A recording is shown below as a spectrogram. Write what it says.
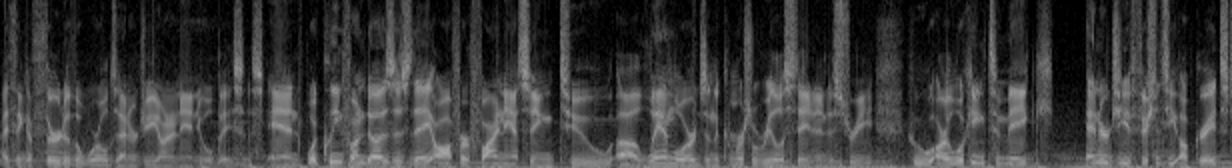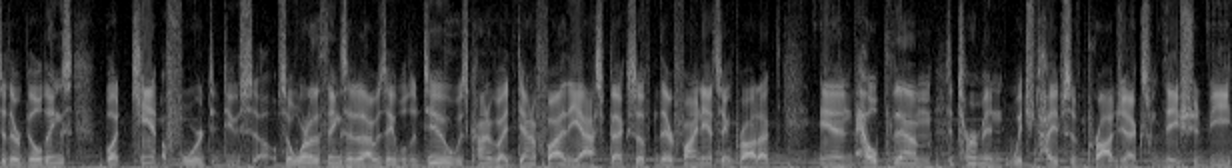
I think, a third of the world's energy on an annual basis. And what Clean Fund does is they offer financing to uh, landlords in the commercial real estate industry who are looking to make energy efficiency upgrades to their buildings, but can't afford to do so. So one of the things that I was able to do was kind of identify the aspects of their financing product and help them determine which types of projects they should be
